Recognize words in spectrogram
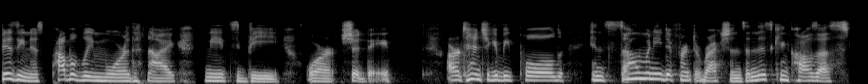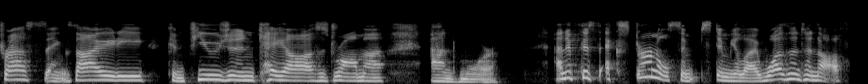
busyness probably more than I need to be or should be. Our attention can be pulled in so many different directions, and this can cause us stress, anxiety, confusion, chaos, drama, and more. And if this external sim- stimuli wasn't enough,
